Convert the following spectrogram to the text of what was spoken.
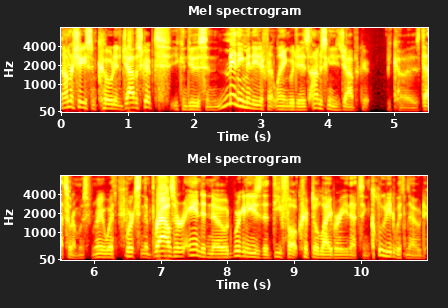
Now I'm going to show you some code in JavaScript. You can do this in many, many different languages. I'm just going to use JavaScript because that's what I'm most familiar with. Works in the browser and in Node. We're going to use the default crypto library that's included with Node.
